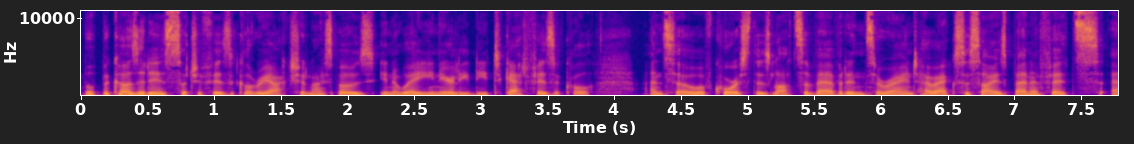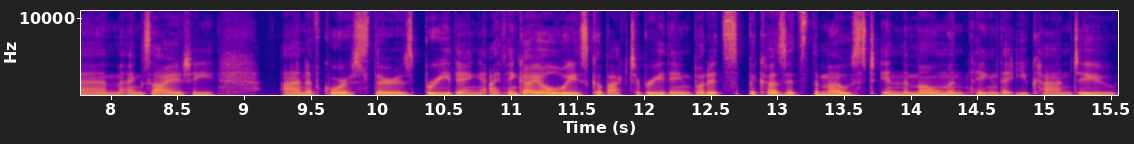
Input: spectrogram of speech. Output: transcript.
But because it is such a physical reaction, I suppose in a way you nearly need to get physical. And so, of course, there's lots of evidence around how exercise benefits um, anxiety. And of course, there's breathing. I think I always go back to breathing, but it's because it's the most in the moment thing that you can do.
